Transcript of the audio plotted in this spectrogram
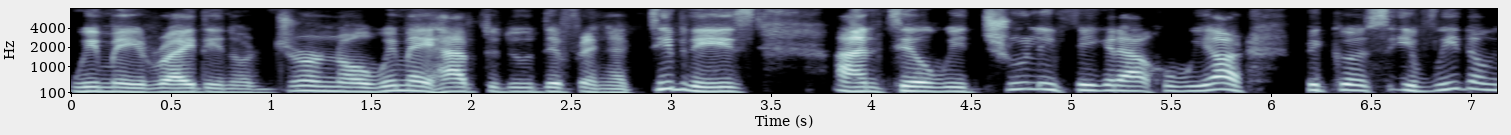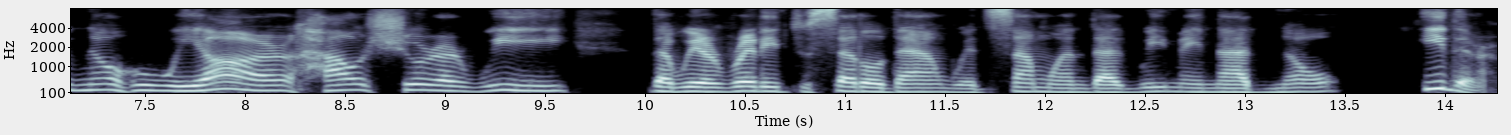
we may write in our journal, we may have to do different activities until we truly figure out who we are. Because if we don't know who we are, how sure are we that we are ready to settle down with someone that we may not know either?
